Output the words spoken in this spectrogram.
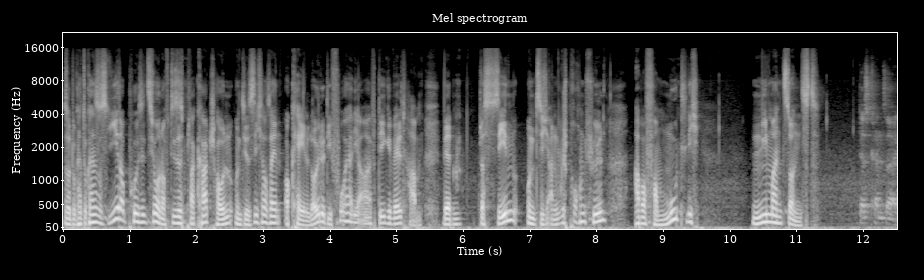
So, du, kannst, du kannst aus jeder Position auf dieses Plakat schauen und dir sicher sein, okay, Leute, die vorher die AfD gewählt haben, werden das sehen und sich angesprochen fühlen, aber vermutlich niemand sonst. Das kann sein.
